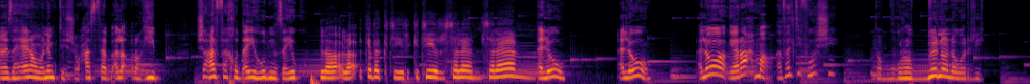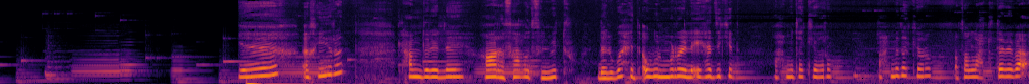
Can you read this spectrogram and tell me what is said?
أنا زهقانة وما نمتش وحاسة بقلق رهيب. مش عارفة آخد أي هدنة زيكم. لا لا كده كتير كتير. سلام سلام. ألو؟ ألو؟ ألو يا رحمة قفلتي في وشي؟ طب وربنا لو اوريك ياه أخيرا؟ الحمد لله هعرف أقعد في المترو. ده الواحد أول مرة يلاقيها دي كده. أحمدك يا رب أحمدك يا رب. أطلع كتابي بقى.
